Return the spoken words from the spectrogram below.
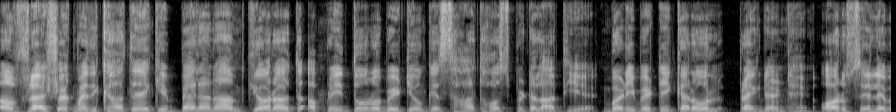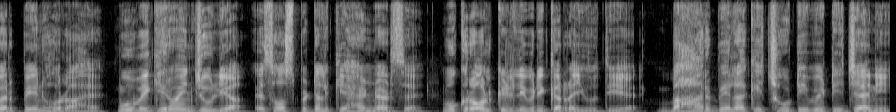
अब फ्लैशबैक में दिखाते हैं कि बेला नाम की औरत अपनी दोनों बेटियों के साथ हॉस्पिटल आती है। बड़ी बेटी करोल प्रेग्नेंट है और उसे लेबर पेन हो रहा है। मूवी की हीरोइन जूलिया इस हॉस्पिटल की हेड नर्स है। वो करोल की डिलीवरी कर रही होती है। बाहर बेला की छोटी बेटी जैनी,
